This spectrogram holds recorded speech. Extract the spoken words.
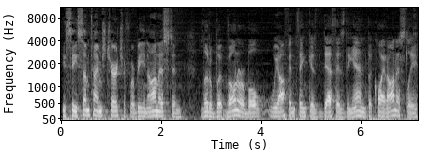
You see, sometimes, church, if we're being honest and little bit vulnerable, we often think of death as the end, but quite honestly,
